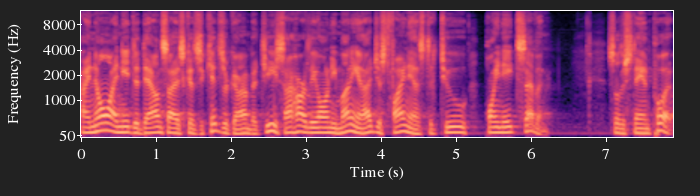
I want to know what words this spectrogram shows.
I know I need to downsize because the kids are gone, but geez, I hardly owe any money and I just financed at 2.87. So they're staying put.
